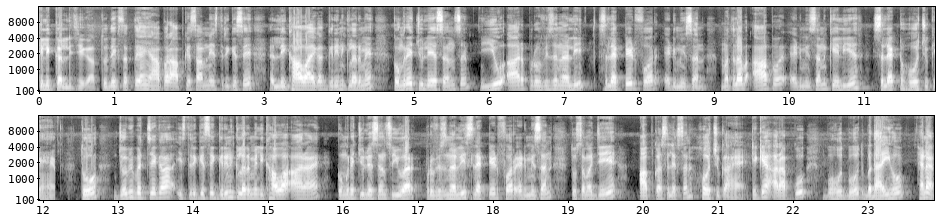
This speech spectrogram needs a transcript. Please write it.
क्लिक कर लीजिएगा। तो देख सकते हैं, यहाँ पर आपके सामने इस तरीके से लिखा हुआ आएगा ग्रीन कलर में congratulations you are provisionally selected for admission मतलब आप एडमिशन के लिए सिलेक्ट हो चुके हैं। तो जो भी बच्चे का इस तरीके से ग्रीन कलर में लिखा हुआ आ रहा है congratulation you are professionally selected for admission तो समझ जाइए आपका सिलेक्शन हो चुका है, ठीक है? और आपको बहुत बहुत बधाई हो, है ना?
